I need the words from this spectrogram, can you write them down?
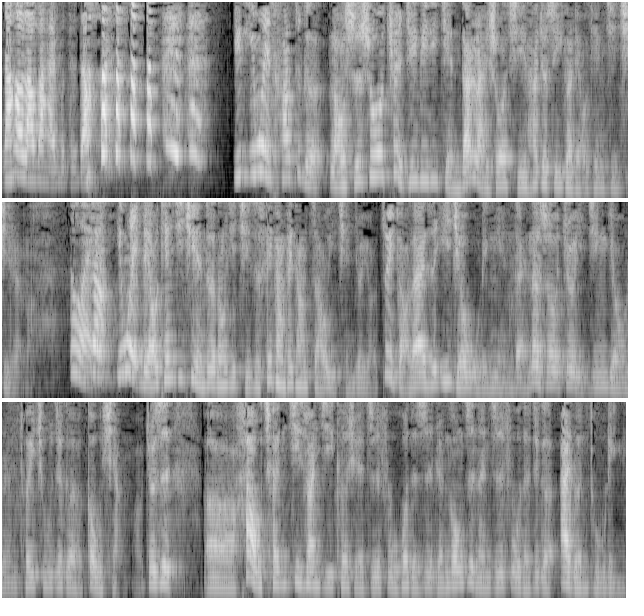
然后老板还不知道。因因为他这个，老实说，ChatGPT 简单来说，其实它就是一个聊天机器人嘛。对。那因为聊天机器人这个东西，其实非常非常早以前就有，最早大概是一九五零年代，那时候就已经有人推出这个构想哦，就是呃，号称计算机科学之父或者是人工智能之父的这个艾伦图灵。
